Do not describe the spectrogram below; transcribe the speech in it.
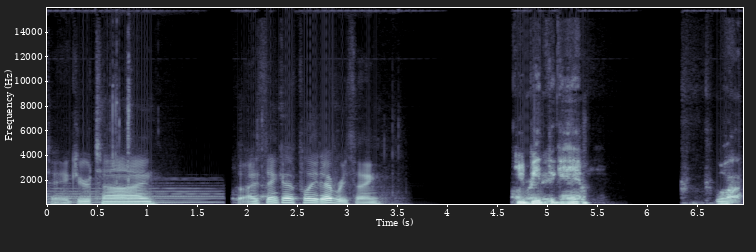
Take your time. I think I've played everything. You beat the game. Well,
